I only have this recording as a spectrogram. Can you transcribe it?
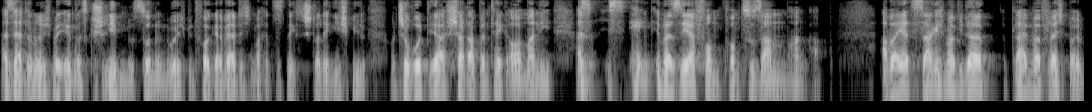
Also er hatte noch nicht mal irgendwas geschrieben, sondern nur, ich bin Volker Wertig, mache jetzt das nächste Strategiespiel. Und Joe Wood, ja, shut up and take our money. Also es hängt immer sehr vom, vom Zusammenhang ab. Aber jetzt sage ich mal wieder, bleiben wir vielleicht bei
